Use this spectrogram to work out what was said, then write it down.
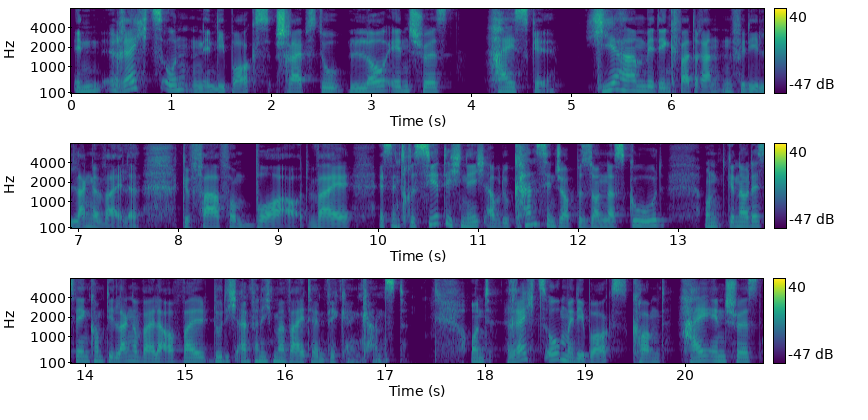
In rechts unten in die Box schreibst du Low Interest, High Skill. Hier haben wir den Quadranten für die Langeweile, Gefahr vom Bore-out, weil es interessiert dich nicht, aber du kannst den Job besonders gut und genau deswegen kommt die Langeweile auf, weil du dich einfach nicht mehr weiterentwickeln kannst. Und rechts oben in die Box kommt High Interest,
